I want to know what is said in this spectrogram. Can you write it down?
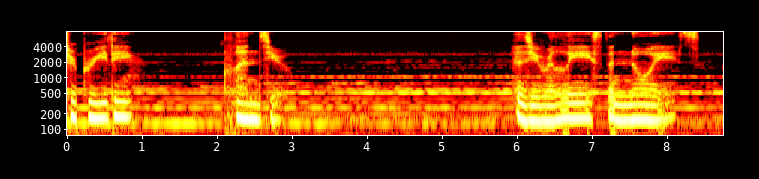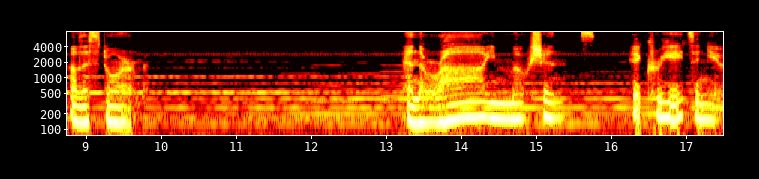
Let your breathing cleanse you as you release the noise of the storm and the raw emotions it creates in you.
